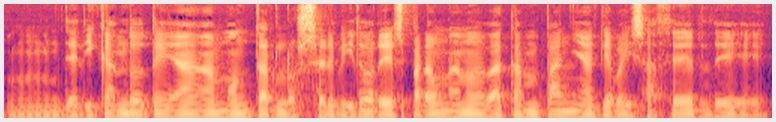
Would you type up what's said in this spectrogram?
mm, dedicándote a montar los servidores para una nueva campaña que vais a hacer de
